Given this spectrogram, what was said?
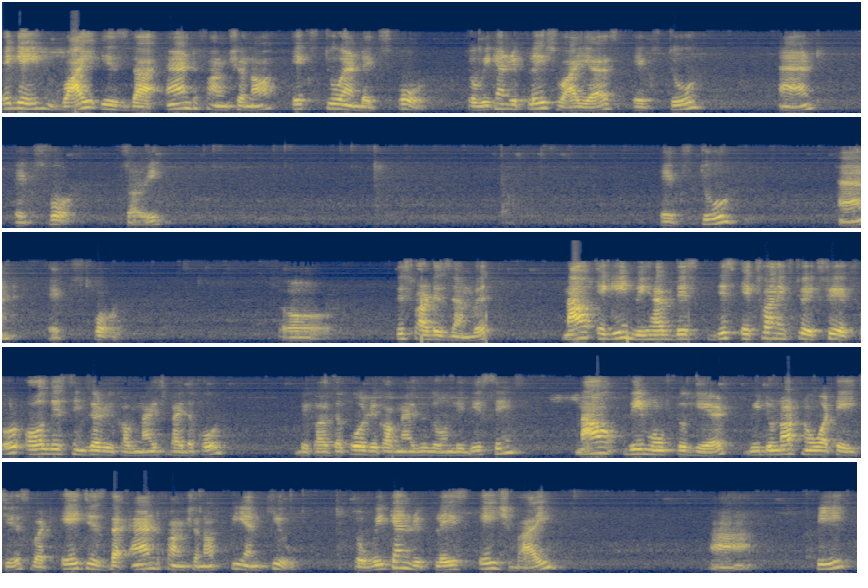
Again, y is the AND function of x2 and x4. So we can replace y as x2 and x4. Sorry. x2 and x4 so this part is done with. Now again we have this this x1 x2 x3 x4 all these things are recognized by the code because the code recognizes only these things. Now we move to here. We do not know what h is but h is the and function of p and q. So we can replace h by uh, p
